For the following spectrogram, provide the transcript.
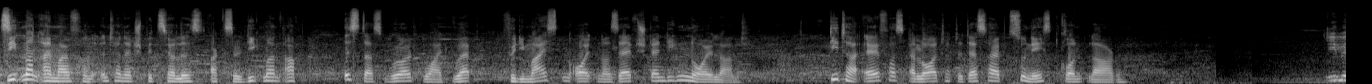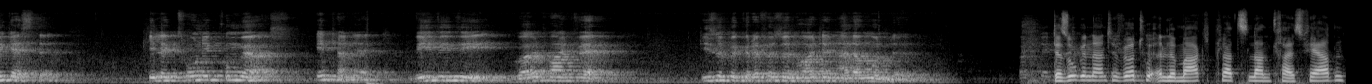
Sieht man einmal von Internetspezialist Axel Diekmann ab, ist das World Wide Web für die meisten Eutner Selbstständigen Neuland. Dieter Elfers erläuterte deshalb zunächst Grundlagen. Liebe Gäste, Electronic Commerce, Internet, www, World Wide Web, diese Begriffe sind heute in aller Munde. Der sogenannte virtuelle Marktplatz Landkreis Verden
